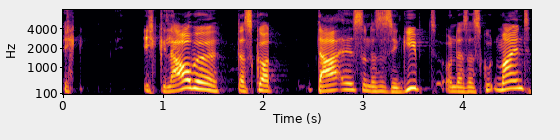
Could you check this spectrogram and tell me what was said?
Ich, ich glaube, dass Gott da ist und dass es ihn gibt und dass er es gut meint,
